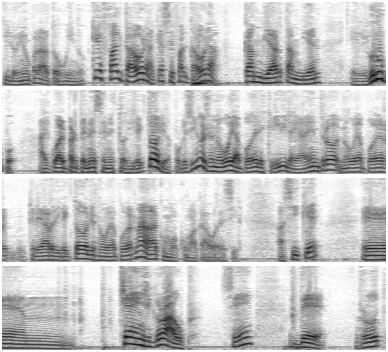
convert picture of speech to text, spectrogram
y lo mismo para datos Windows. ¿Qué falta ahora? ¿Qué hace falta ahora? Cambiar también el grupo al cual pertenecen estos directorios, porque si no yo no voy a poder escribir ahí adentro, no voy a poder crear directorios, no voy a poder nada, como, como acabo de decir. Así que, em, change group, ¿sí? De root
